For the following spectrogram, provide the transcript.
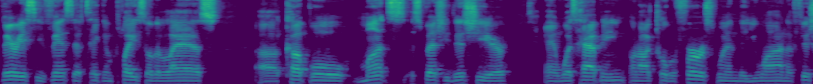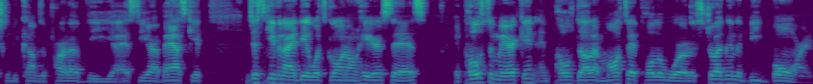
various events that have taken place over the last uh, couple months, especially this year, and what's happening on October 1st when the yuan officially becomes a part of the uh, SDR basket. Just to give an idea what's going on here, it says, a post-American and post-dollar multipolar world is struggling to be born.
